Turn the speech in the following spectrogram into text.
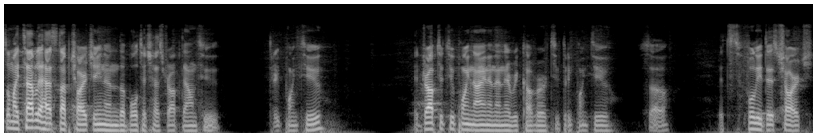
So my tablet has stopped charging and the voltage has dropped down to 3.2. It dropped to 2.9 and then it recovered to 3.2. So it's fully discharged.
